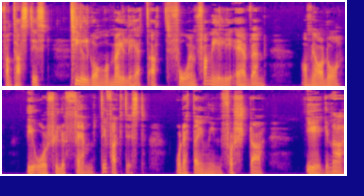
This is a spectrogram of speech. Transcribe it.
fantastisk tillgång och möjlighet att få en familj även om jag då i år fyller 50 faktiskt. Och detta är min första egna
